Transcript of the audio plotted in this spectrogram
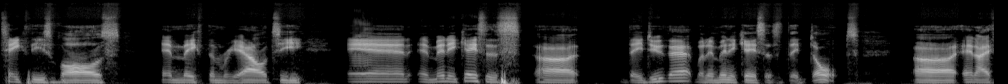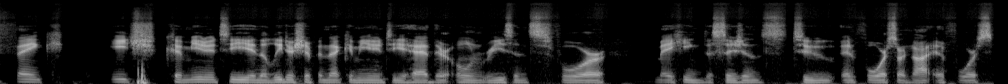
take these laws and make them reality. And in many cases, uh, they do that, but in many cases, they don't. Uh, and I think each community and the leadership in that community had their own reasons for making decisions to enforce or not enforce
